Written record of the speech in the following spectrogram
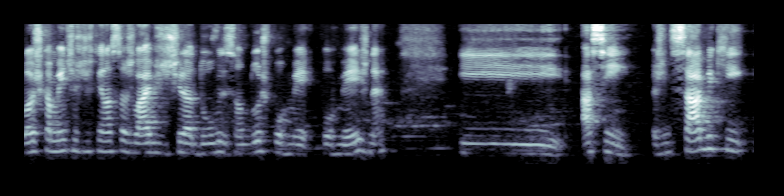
Logicamente, a gente tem nossas lives de tirar dúvidas, são duas por, me por mês, né? E, assim, a gente sabe que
